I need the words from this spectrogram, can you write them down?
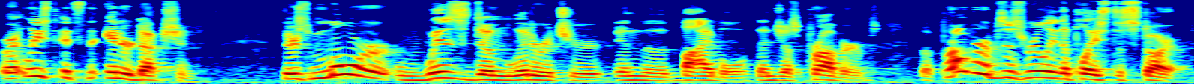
or at least it's the introduction. There's more wisdom literature in the Bible than just Proverbs, but Proverbs is really the place to start.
